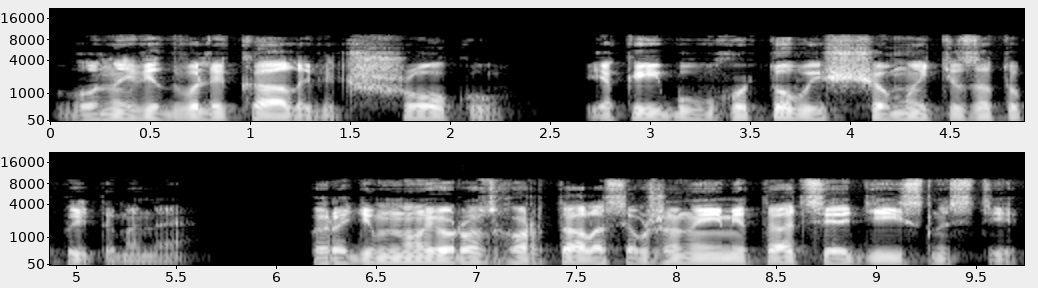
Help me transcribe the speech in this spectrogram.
Вони відволікали від шоку, який був готовий щомиті затопити мене. Переді мною розгорталася вже не імітація дійсності,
